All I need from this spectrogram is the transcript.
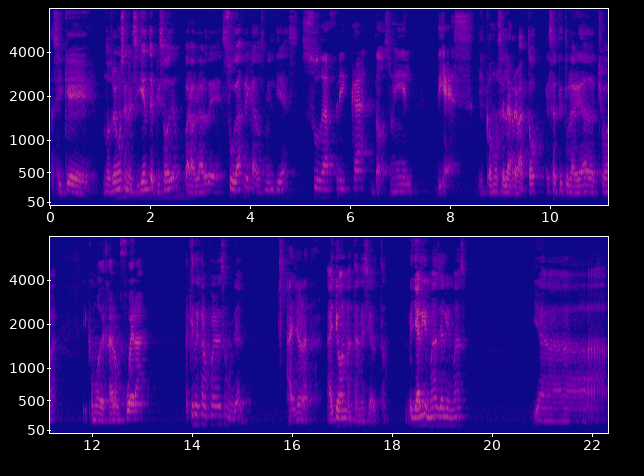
Así que nos vemos en el siguiente episodio para hablar de Sudáfrica 2010 Sudáfrica 2010. y cómo se le arrebató esa titularidad a Ochoa y cómo dejaron fuera. ¿A quién dejaron fuera de ese mundial? A Jonathan. A Jonathan, es cierto. Y a alguien más, y a alguien más. Y a.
